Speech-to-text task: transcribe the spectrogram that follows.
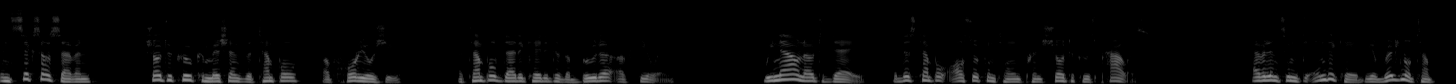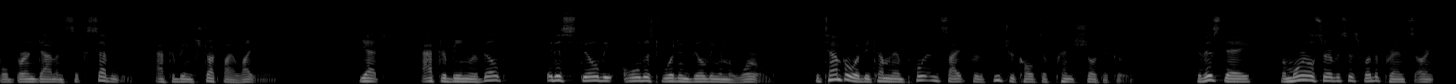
In 607, Shotoku commissions the temple of Horyoji, a temple dedicated to the Buddha of healing. We now know today that this temple also contained Prince Shotoku's palace. Evidence seems to indicate the original temple burned down in 670 after being struck by lightning. Yet, after being rebuilt, it is still the oldest wooden building in the world. The temple would become an important site for the future cults of Prince Shotoku. To this day, memorial services for the prince are an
